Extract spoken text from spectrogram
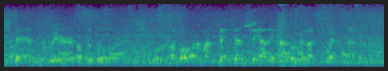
Stand clear of the door. Por favor, manténganse alejado de las puertas.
